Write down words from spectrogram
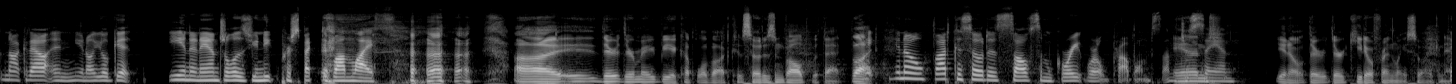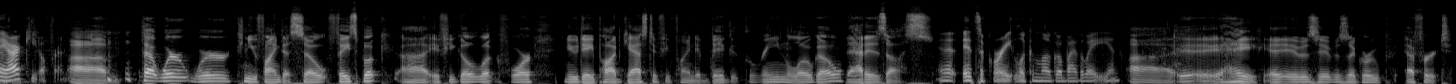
knock it out, and you know you'll get Eian and Angela's unique perspective on life. Uh, there there may be a couple of vodka sodas involved with that, but you know, vodka sodas solve some great world problems. I'm just saying you know they're they're keto friendly, so I can. they are keto friendly. um, that where where can you find us? So Facebook, uh, if you go look for New Day Podcast, if you find a big green logo, that is us. and it, it's a great looking logo, by the way, Eian. Uh, hey, it, it was it was a group effort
